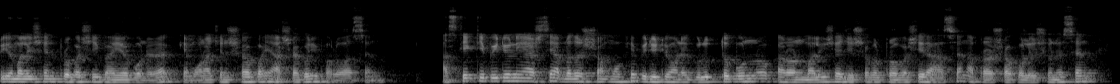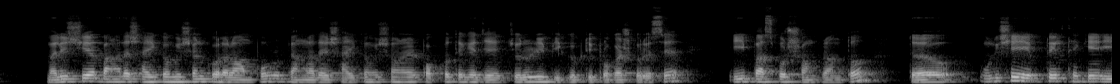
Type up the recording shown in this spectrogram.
প্রিয় মালয়েশিয়ান প্রবাসী ভাই ও বোনেরা, কেমন আছেন সবাই? আশা করি ভালো আছেন। আজকে একটি ভিডিও নিয়ে আসছি আপনাদের সম্মুখে। ভিডিওটি অনেক গুরুত্বপূর্ণ কারণ মালয়েশিয়ায় যে সকল প্রবাসীরা আছেন, আপনারা সকলেই শুনেছেন। Malaysia, Bangladesh high commission Kuala Lumpur Bangladesh high কমিশনের পক্ষ থেকে যে জরুরি বিজ্ঞপ্তি প্রকাশ করেছে, ই পাসপোর্ট সংক্রান্ত। তো উনিশে এপ্রিল থেকে ই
